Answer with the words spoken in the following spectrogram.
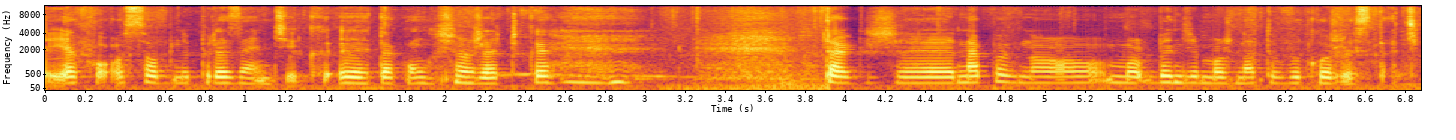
y, jako osobny prezencik, y, taką książeczkę. Także na pewno mo- będzie można to wykorzystać.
